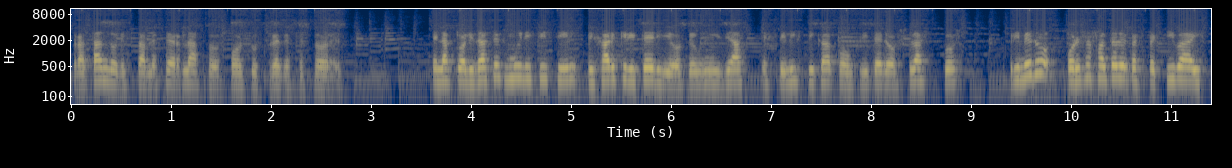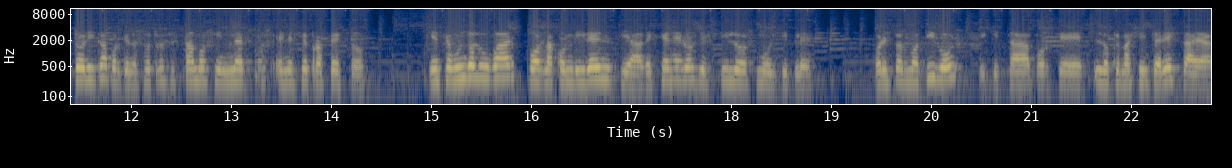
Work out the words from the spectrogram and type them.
tratando de establecer lazos con sus predecesores. En la actualidad es muy difícil fijar criterios de unidad estilística con criterios clásicos, primero por esa falta de perspectiva histórica porque nosotros estamos inmersos en ese proceso y en segundo lugar por la convivencia de géneros y estilos múltiples. Por estos motivos, y quizá porque lo que más interesa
